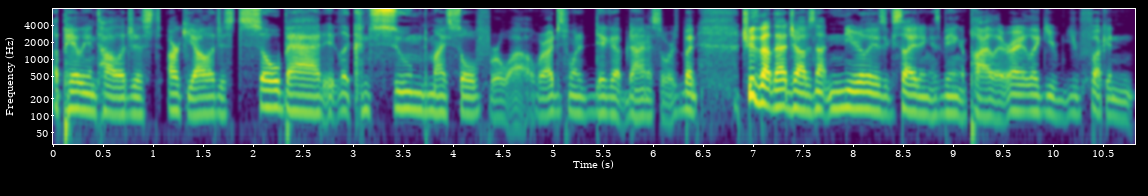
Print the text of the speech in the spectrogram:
a paleontologist, archaeologist so bad it like consumed my soul for a while where I just wanted to dig up dinosaurs. But truth about that job is not nearly as exciting as being a pilot, right? Like you you fucking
